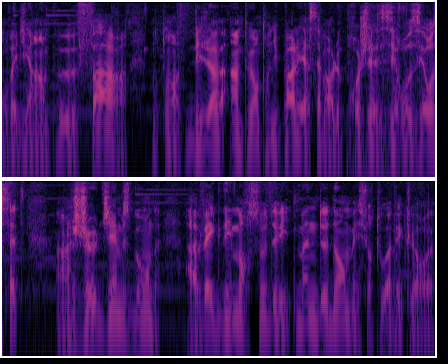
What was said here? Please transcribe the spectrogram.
on va dire un peu phare, dont on a déjà un peu entendu parler, à savoir le projet 007, un jeu James Bond avec des morceaux de Hitman dedans, mais surtout avec leur,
